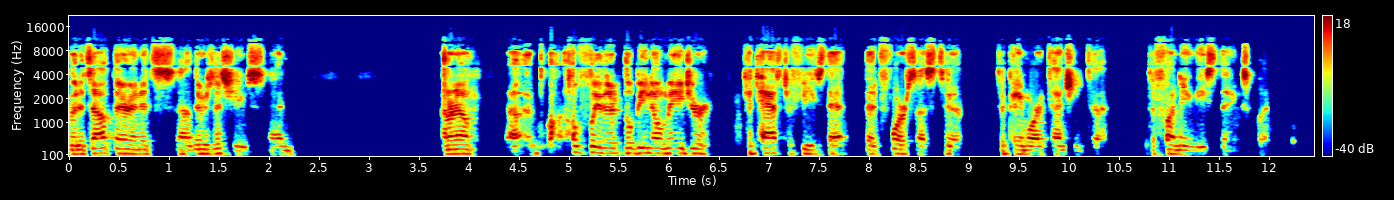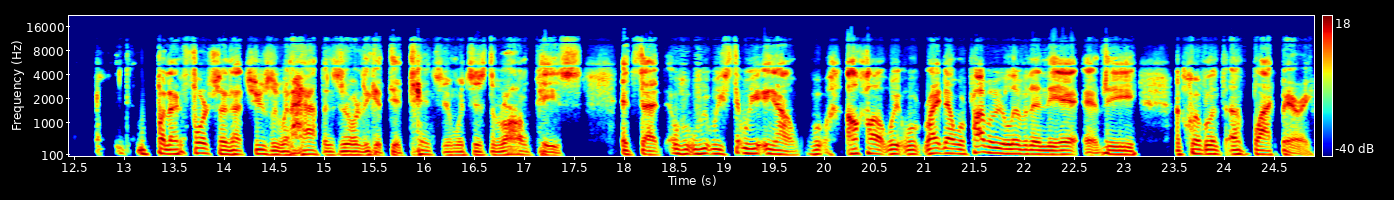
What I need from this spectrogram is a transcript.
but it's out there and it's uh, there's issues, and I don't know. Uh, hopefully, there, will be no major catastrophes that that force us to to pay more attention to to funding these things, but but unfortunately, that's usually what happens in order to get the attention, which is the wrong piece. It's that we, we, we you know, I'll call it. We, right now, we're probably living in the uh, the equivalent of BlackBerry.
